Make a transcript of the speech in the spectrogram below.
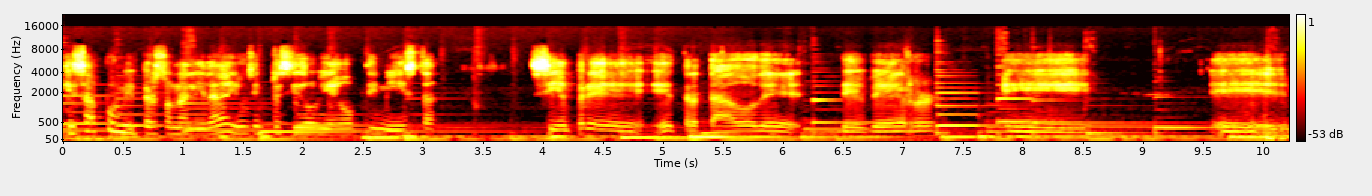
quizá por mi personalidad, yo siempre he sido bien optimista, siempre he tratado de, ver eh, eh,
